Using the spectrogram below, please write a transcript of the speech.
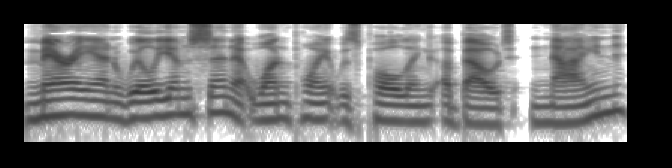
Marianne Williamson at one point was polling about nine.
